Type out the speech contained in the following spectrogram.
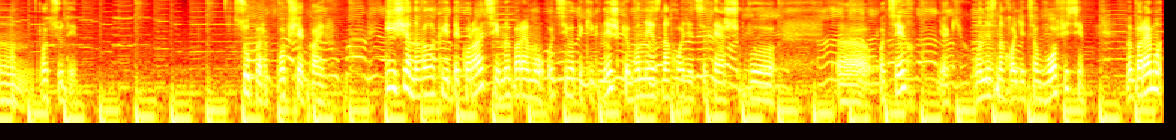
Ем, от сюди. Супер, вообще кайф. І ще на великій декорації ми беремо оці отакі книжки, вони знаходяться теж в е, оцих, як їх, вони знаходяться в офісі. Ми беремо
